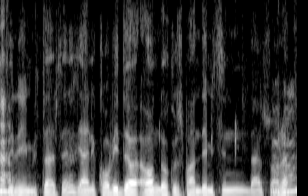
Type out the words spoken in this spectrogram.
bitireyim isterseniz. Yani Covid-19 pandemisinden sonra hı hı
